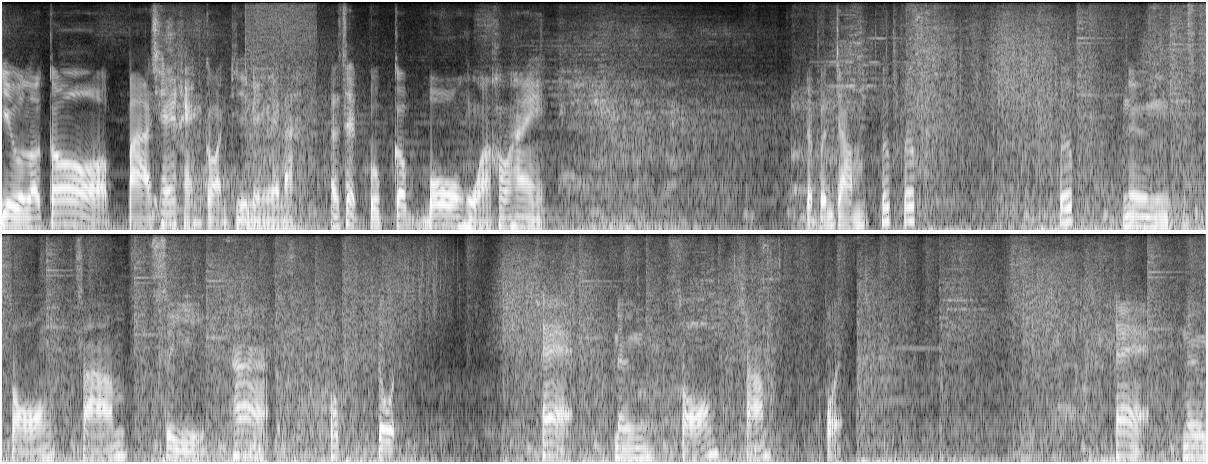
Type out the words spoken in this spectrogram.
กิล แล้วก็ปาแช่แข็งก่อนทีหนึ่งเลยนะ แล้วเสร็จปุ๊บก็โบหัวเข้าให้ดับเบิลจัมป์ปึ๊บปึ๊บปึ๊บหนึ่งสองสามสี่ห้าปุ๊บโดด แช่หนึ่งสองสามโอ้ยแช่หนึ่ง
